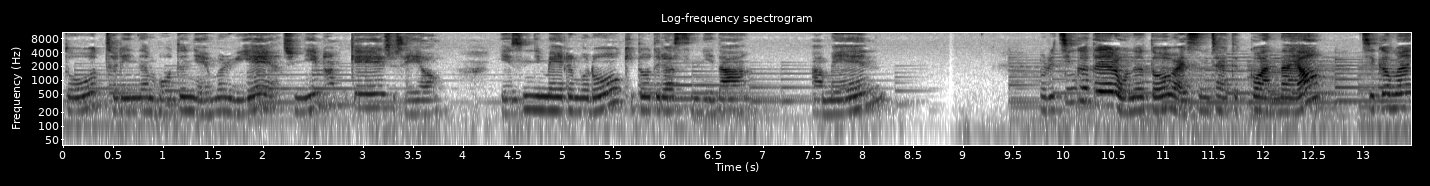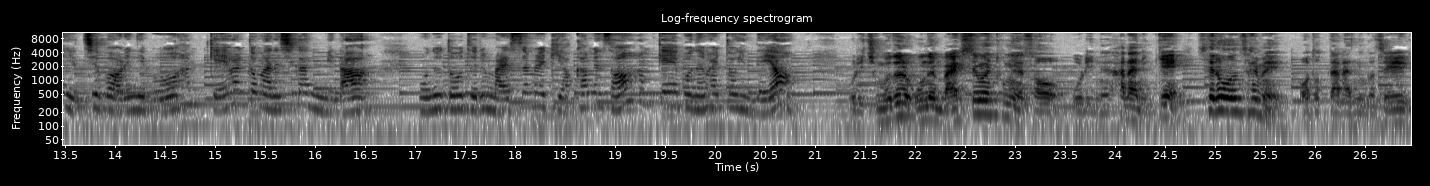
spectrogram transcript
또 드리는 모든 예물 위에 주님 함께 해주세요. 예수님의 이름으로 기도드렸습니다. 아멘. 우리 친구들 오늘도 말씀 잘 듣고 왔나요? 지금은 유치부 어린이부 함께 활동하는 시간입니다. 오늘도 들은 말씀을 기억하면서 함께 해보는 활동인데요. 우리 친구들 오늘 말씀을 통해서 우리는 하나님께 새로운 삶을 얻었다라는 것을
